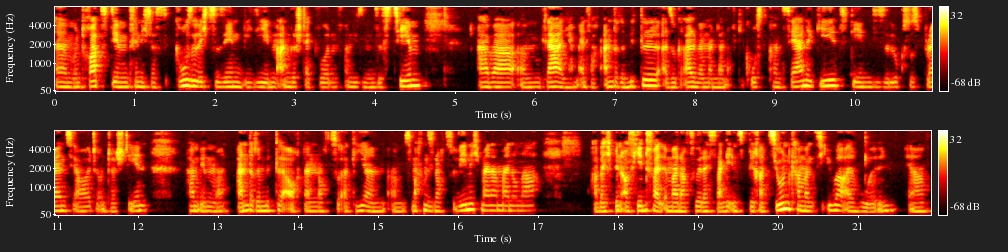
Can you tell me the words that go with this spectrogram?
Ähm, und trotzdem finde ich das gruselig zu sehen, wie die eben angesteckt wurden von diesem System. Aber ähm, klar, die haben einfach andere Mittel. Also gerade wenn man dann auf die großen Konzerne geht, denen diese Luxusbrands ja heute unterstehen, haben eben andere Mittel auch dann noch zu agieren. Ähm, das machen sie noch zu wenig, meiner Meinung nach. Aber ich bin auf jeden Fall immer dafür, dass ich sage, Inspiration kann man sich überall holen. Ja,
